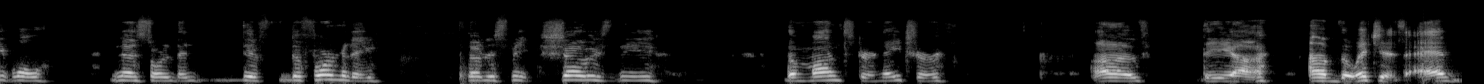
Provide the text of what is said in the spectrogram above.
evilness or the def- deformity so to speak shows the the monster nature of the uh, of the witches. And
